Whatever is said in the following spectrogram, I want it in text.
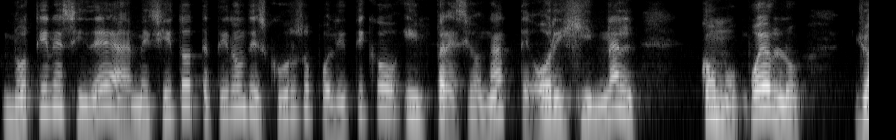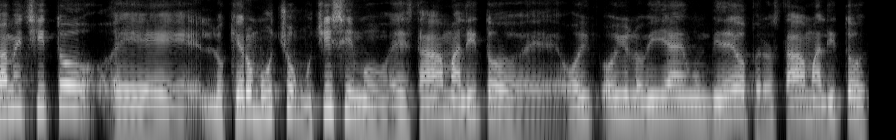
No tienes idea. Mechito te tiene un discurso político impresionante, original, como pueblo. Yo a Mechito eh, lo quiero mucho, muchísimo. Estaba malito, eh, hoy, hoy lo vi ya en un video, pero estaba malito,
